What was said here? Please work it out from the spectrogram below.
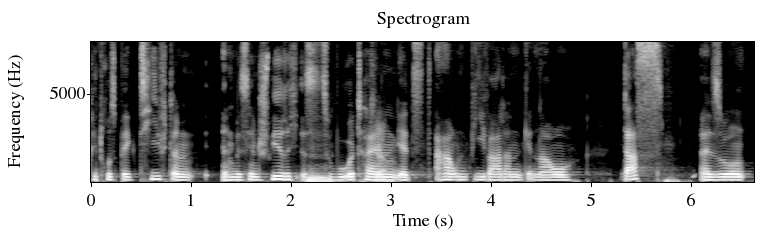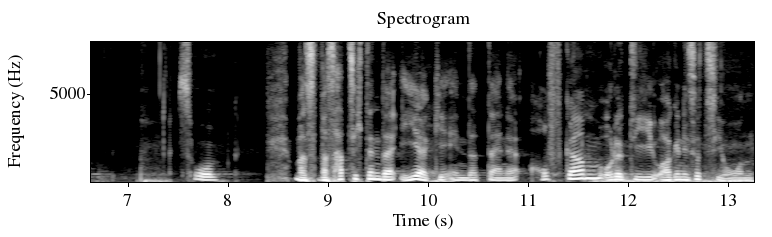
retrospektiv dann ein bisschen schwierig ist mhm, zu beurteilen, klar. jetzt, ah, und wie war dann genau das? Also so. Was, was hat sich denn da eher geändert, deine Aufgaben oder die Organisation?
